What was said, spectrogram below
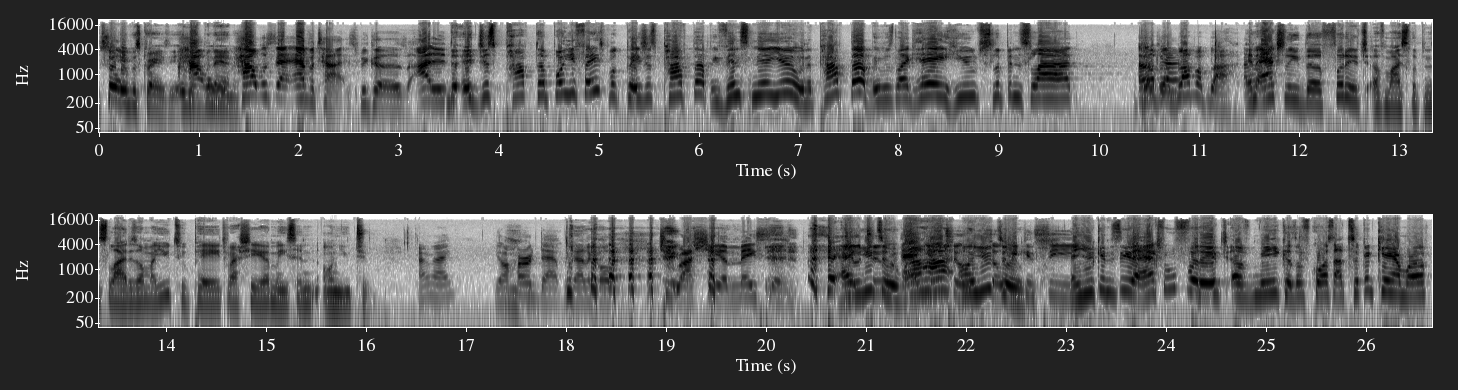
So it was crazy. It was how, bananas. How was that advertised? Because I didn't. It just popped up on your Facebook page. Just popped up events near you, and it popped up. It was like, hey, huge slip and slide. Blah Okay. blah blah blah blah. And actually, the footage of my slip and slide is on my YouTube page, Rashia Mason on YouTube. All right. Y'all heard that. We got to go to Rashia Mason. At YouTube, At uh-huh, YouTube, on YouTube, So we can see. and you can see the actual footage of me because, of course, I took a camera,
